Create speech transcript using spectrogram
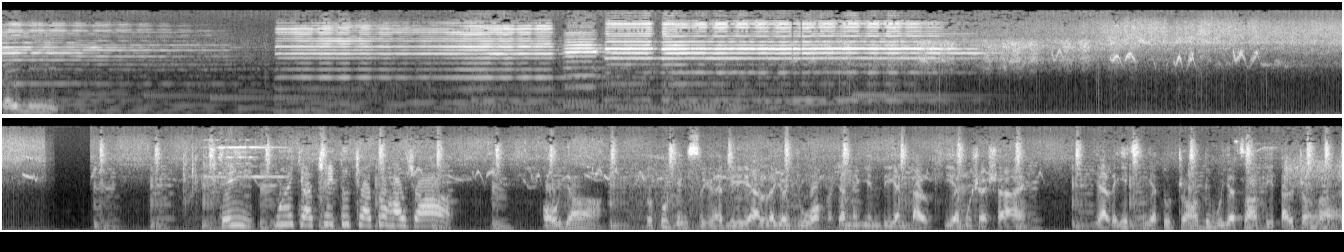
bé đi chị Moi cho chị tu cho tu hao ra Ô ya Tôi tu chính sự hay thì à, lấy cho dùa Có chân Indian tàu kia mù sai sai. Dạ lấy ít xe tu trò tu mù gió cho thì tàu trong rồi.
